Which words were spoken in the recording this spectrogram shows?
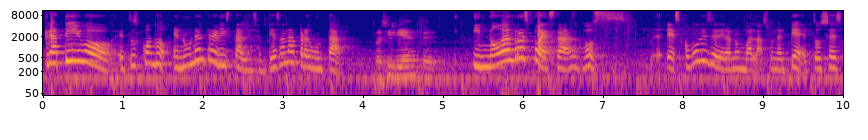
creativo entonces cuando en una entrevista les empiezan a preguntar resiliente. y, y no dan respuestas pues es como si se dieran un balazo en el pie. Entonces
